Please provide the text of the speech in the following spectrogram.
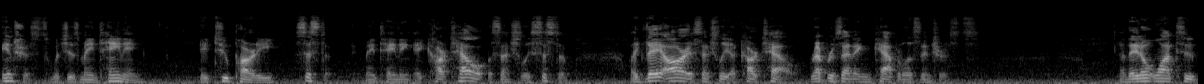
interests, which is maintaining a two party system, maintaining a cartel essentially system. Like they are essentially a cartel representing capitalist interests. And they don't want to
